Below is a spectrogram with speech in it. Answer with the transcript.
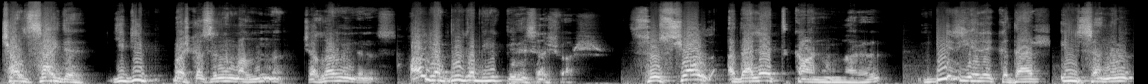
çalsaydı gidip başkasının malını çalar mıydınız? Ancak burada büyük bir mesaj var. Sosyal adalet kanunları bir yere kadar insanı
